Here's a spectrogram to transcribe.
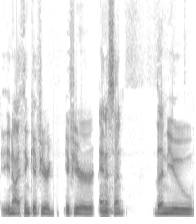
You know, I think if you're if you're innocent, then you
